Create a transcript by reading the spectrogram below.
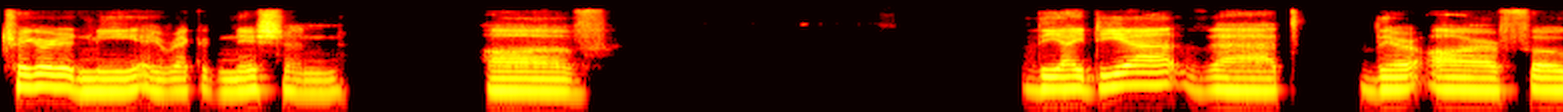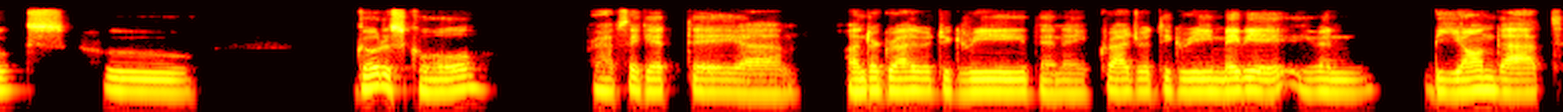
triggered in me a recognition of the idea that there are folks who go to school, perhaps they get a um, undergraduate degree, then a graduate degree, maybe even beyond that.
